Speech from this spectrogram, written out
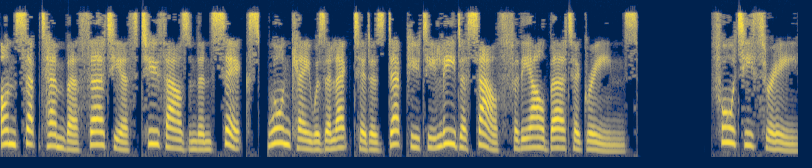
On September 30, 2006, Warnke was elected as Deputy Leader South for the Alberta Greens. 43.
